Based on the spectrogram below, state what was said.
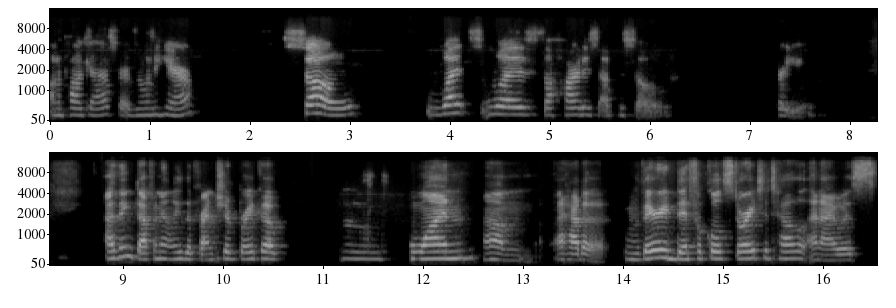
on a podcast for everyone to hear. So, what was the hardest episode for you? I think definitely the friendship breakup Mm, one. Um, I had a very difficult story to tell, and I was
